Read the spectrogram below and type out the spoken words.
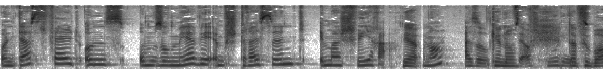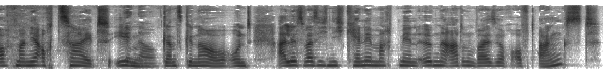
Und das fällt uns, umso mehr wir im Stress sind, immer schwerer. Ja. Ne? Also genau. Ja Dafür braucht man ja auch Zeit. Eben, genau. ganz genau. Und alles, was ich nicht kenne, macht mir in irgendeiner Art und Weise auch oft Angst.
